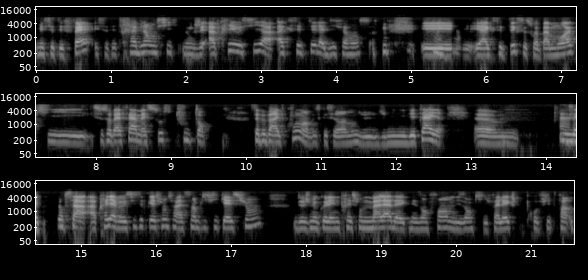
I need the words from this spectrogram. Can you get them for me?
mais c'était fait et c'était très bien aussi. Donc j'ai appris aussi à accepter la différence et, à accepter que ce soit pas moi qui, que ce soit pas fait à ma sauce tout le temps. Ça peut paraître con hein, parce que c'est vraiment du, mini détail. Euh, ah sur ça. Après, il y avait aussi cette question sur la simplification. De, je me collais une pression de malade avec mes enfants en me disant qu'il fallait que je profite. Enfin,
